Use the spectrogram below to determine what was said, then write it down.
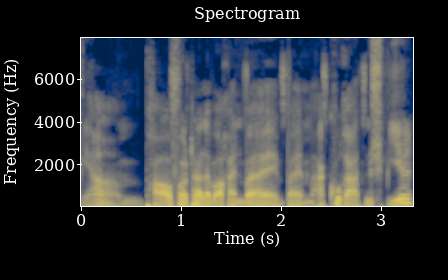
ja, Powervorteil, aber auch ein bei, beim akkuraten Spiel.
